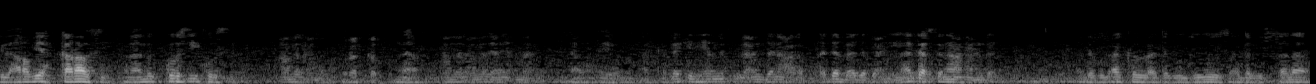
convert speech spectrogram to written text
بالعربية كراسي. أنا عندك كرسي كرسي. عمل عمل. مركب. نعم. عمل عمل يعني أعمال. نعم أيوه لكن هي مثل عندنا عرب. أدب أدب يعني. أدب. نعم عندنا. أدب الأكل أدب الجلوس أدب السلام.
